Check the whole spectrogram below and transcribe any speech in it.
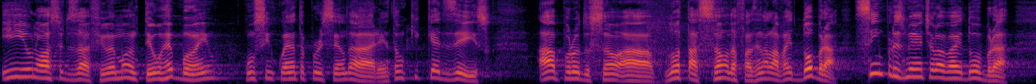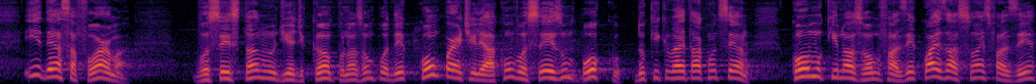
E o nosso desafio é manter o rebanho com 50% da área. Então, o que quer dizer isso? A produção, a lotação da fazenda, ela vai dobrar. Simplesmente ela vai dobrar. E dessa forma, você estando no dia de campo, nós vamos poder compartilhar com vocês um pouco do que, que vai estar acontecendo. Como que nós vamos fazer, quais ações fazer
